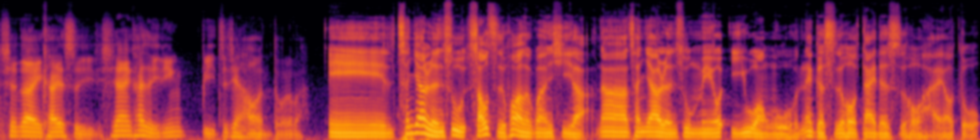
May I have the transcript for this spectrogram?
现在一开始，现在一开始已经比之前好很多了吧？诶、欸，参加人数少子化的关系啦，那参加人数没有以往我那个时候待的时候还要多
